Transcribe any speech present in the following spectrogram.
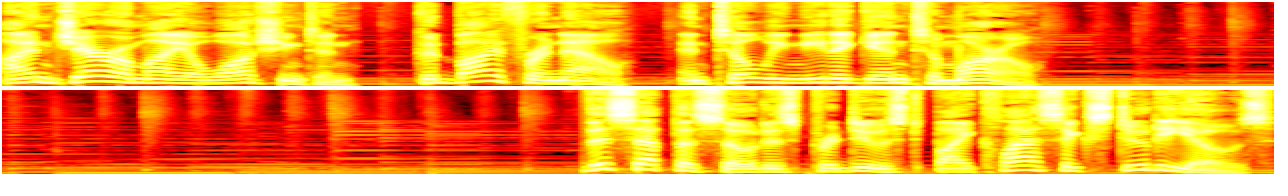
I'm Jeremiah Washington, goodbye for now, until we meet again tomorrow. This episode is produced by Classic Studios.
